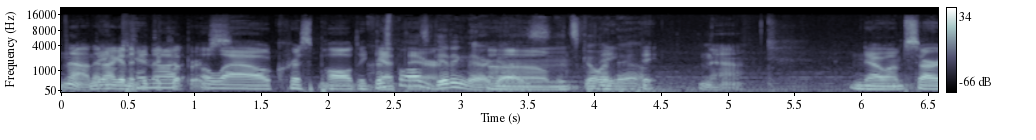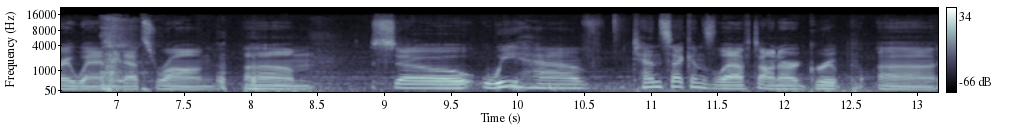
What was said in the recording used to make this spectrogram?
No, they're they not gonna beat the cannot Clippers. allow Chris Paul to Chris get Paul's there. Um, getting there, guys. It's going they- down. they- Nah. no, I'm sorry, Whammy. That's wrong. Um, so we have 10 seconds left on our group uh,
